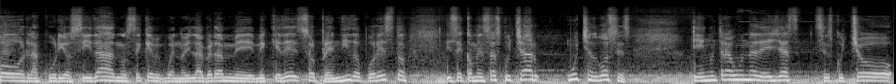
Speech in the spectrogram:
por la curiosidad, no sé qué, bueno, y la verdad me, quedé sorprendido por esto y se comenzó a escuchar muchas voces. Y en otra una de ellas se escuchó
